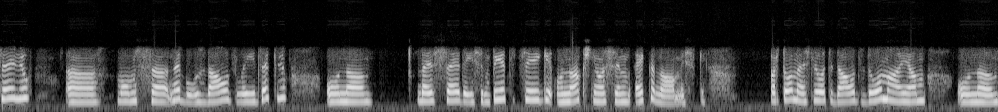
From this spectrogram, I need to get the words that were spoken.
ceļu, uh, mums uh, nebūs daudz līdzekļu, un uh, mēs sēdīsim pieticīgi un nakšņosim ekonomiski. Par to mēs ļoti daudz domājam, un uh,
